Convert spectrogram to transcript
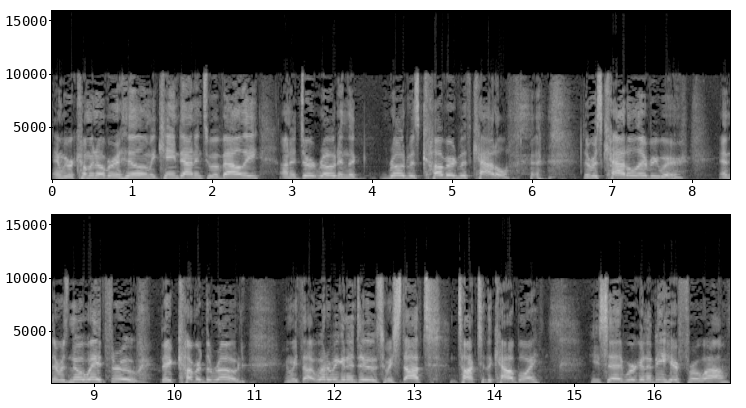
and we were coming over a hill, and we came down into a valley on a dirt road, and the road was covered with cattle. there was cattle everywhere, and there was no way through. They covered the road. And we thought, what are we going to do? So we stopped and talked to the cowboy. He said, We're going to be here for a while.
